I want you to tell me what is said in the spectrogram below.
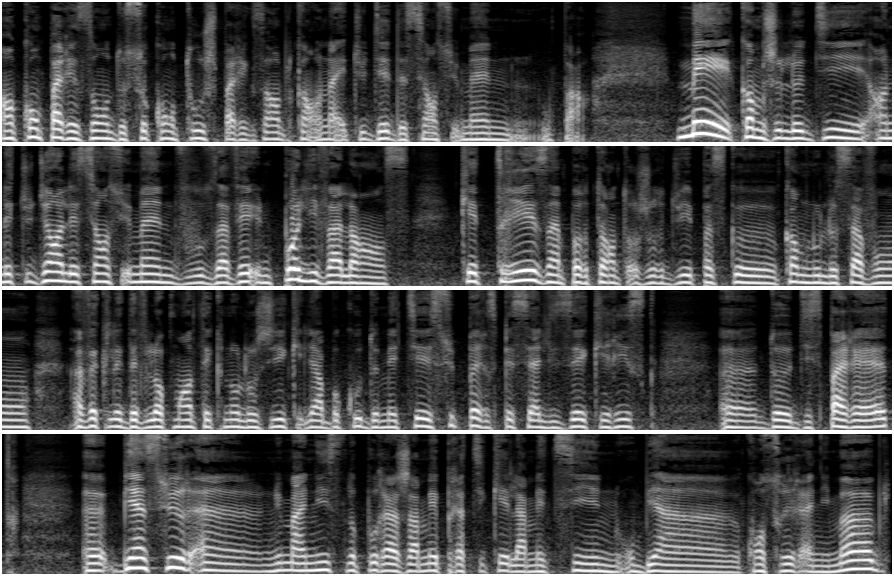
en comparaison de ce qu'on touche, par exemple, quand on a étudié des sciences humaines ou pas. Mais, comme je le dis, en étudiant les sciences humaines, vous avez une polyvalence qui est très importante aujourd'hui parce que, comme nous le savons, avec les développements technologiques, il y a beaucoup de métiers super spécialisés qui risquent euh, de disparaître. Euh, bien sûr, un humaniste ne pourra jamais pratiquer la médecine ou bien construire un immeuble,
